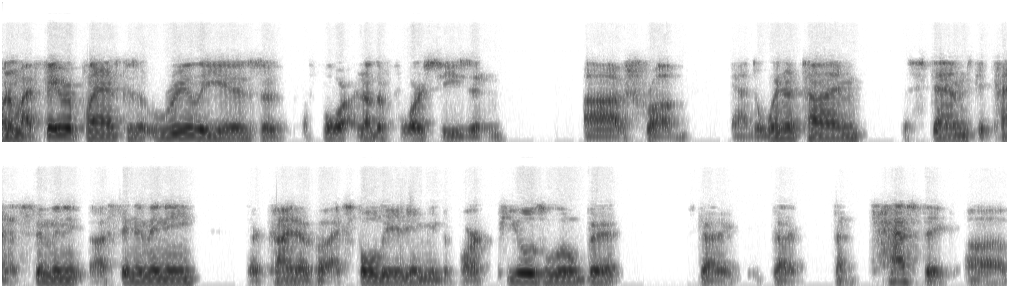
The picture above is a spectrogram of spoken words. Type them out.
One of my favorite plants because it really is a, four, another four season uh, shrub. And the wintertime, the stems get kind of cinnamony, uh, cinnamony. They're kind of uh, exfoliating, I mean, the bark peels a little bit. It's got a, got a fantastic, uh,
